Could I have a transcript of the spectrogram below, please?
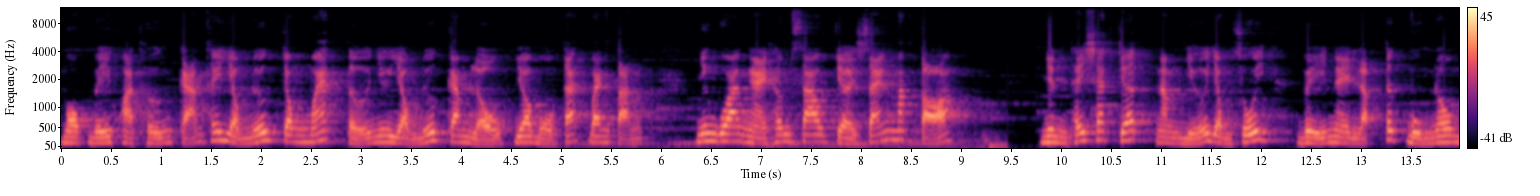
một vị hòa thượng cảm thấy dòng nước trong mát tựa như dòng nước cam lộ do Bồ Tát ban tặng. Nhưng qua ngày hôm sau trời sáng mắt tỏ. Nhìn thấy xác chết nằm giữa dòng suối, vị này lập tức buồn nôn.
